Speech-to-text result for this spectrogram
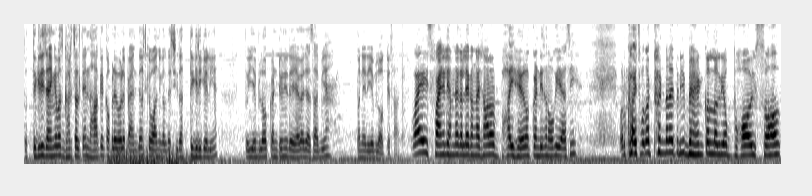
तो तिगरी जाएँगे, बस घर चलते हैं, नहा के कपड़े वपड़े पहनते हैं, उसके बाद निकलते हैं सीधा तिगरी के लिए। तो ये ब्लॉग कंटिन्यू रहेगा जैसा भी है, बने रहिए ब्लॉग के साथ। भाई फाइनली हमने कर लिया गंगा स्नान, और भाई हेयर कंडीशन हो गई ऐसी। और गाइस पता ठंडा ना इतनी भयंकर लग रही है, भाई साहब।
